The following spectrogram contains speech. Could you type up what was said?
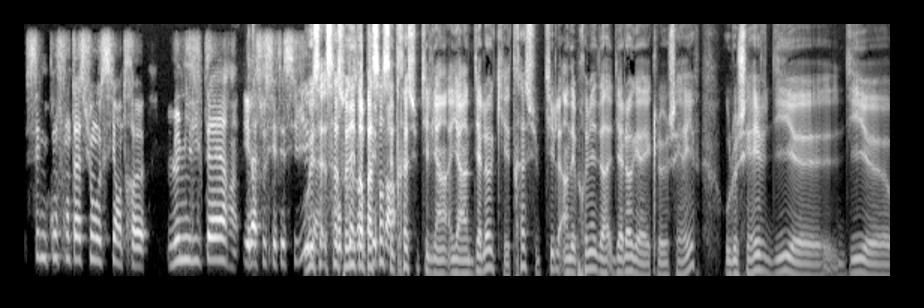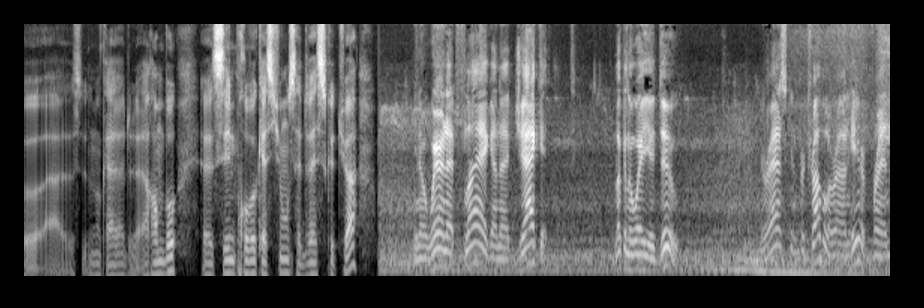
c'est une confrontation aussi entre le militaire et la société civile. Oui, ça, ça soit dit en passant, c'est très subtil. Il y, a un, il y, a un, dialogue qui est très subtil, un des premiers dialogues avec le shérif, où le shérif dit, euh, dit euh, à, donc à, à Rambo, euh, c'est une provocation cette veste que tu as. You know, wearing that flag on that jacket, looking the way you do, you're asking for trouble around here, friend.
